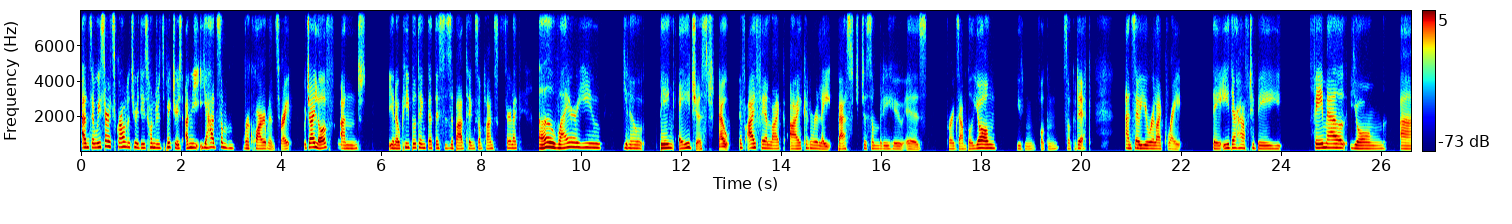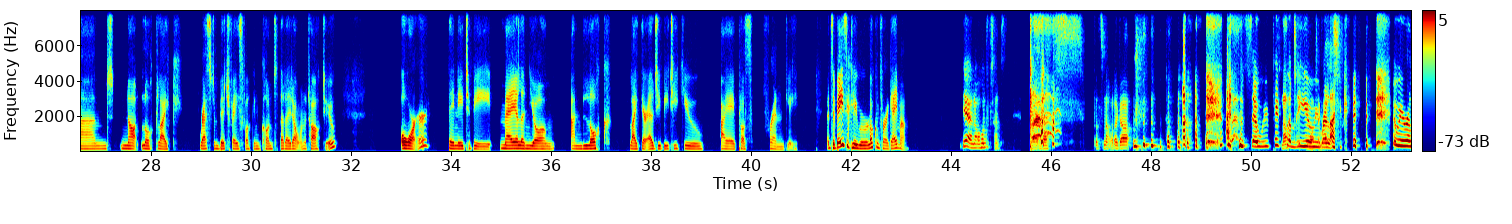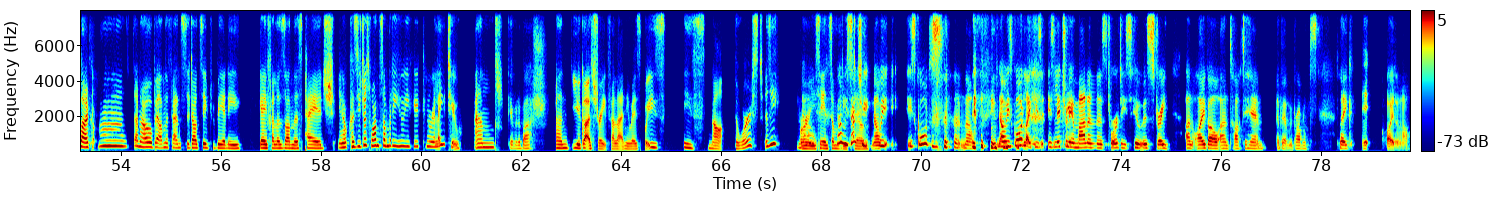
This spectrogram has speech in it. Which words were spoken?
and so we started scrolling through these hundreds of pictures, and y- you had some requirements, right? Which I love. And, you know, people think that this is a bad thing sometimes. They're like, oh, why are you, you know, being ageist? No, if I feel like I can relate best to somebody who is, for example, young, you can fucking suck a dick. And so you were like, right, they either have to be female, young, and not look like rest and bitch face fucking cunt that I don't want to talk to, or they need to be male and young and look like they're LGBTQIA plus friendly. And so basically, we were looking for a gay man. yeah, no, hundred percent. That's that's not what I got. and so we picked Not somebody who we were like, we were like, mm, don't know, a bit on the fence. There don't seem to be any gay fellas on this page, you know, because you just want somebody who you can relate to. And Give it a bash. and you got a straight fella, anyways, but he's he's not the worst, is he? Or are you saying somebody? No, he's still? actually no, he he's good. no, no, he's good. Like he's he's literally a man in his thirties who is straight, and I go and talk to him about my problems. Like It- I don't know,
